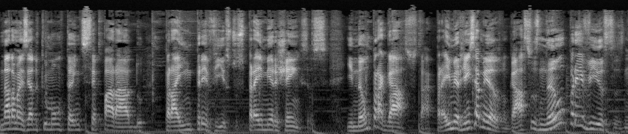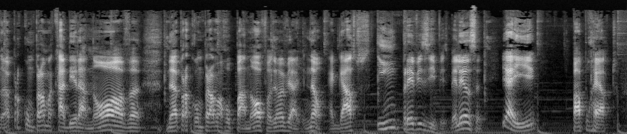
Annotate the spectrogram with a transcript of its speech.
nada mais é do que um montante separado para imprevistos, para emergências e não para gastos, tá? Para emergência mesmo, gastos não previstos, não é para comprar uma cadeira nova, não é para comprar uma roupa nova, fazer uma viagem. Não, é gastos imprevisíveis, beleza? E aí, papo reto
